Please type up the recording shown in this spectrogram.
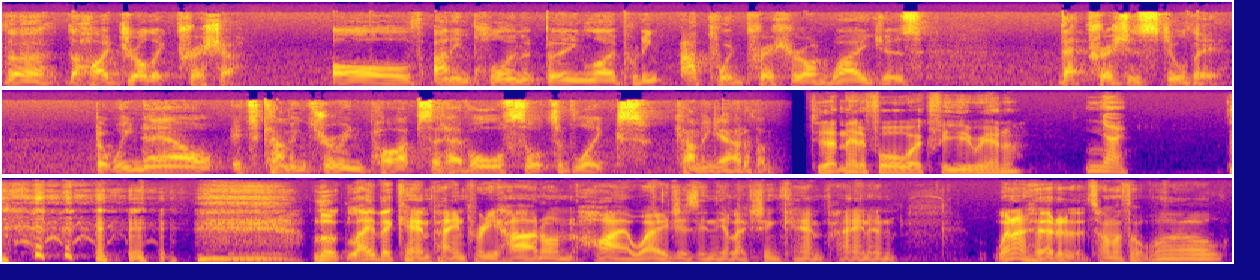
the, the hydraulic pressure of unemployment being low, putting upward pressure on wages, that pressure's still there. But we now, it's coming through in pipes that have all sorts of leaks coming out of them. Did that metaphor work for you, Rhianna? No. Look, Labor campaigned pretty hard on higher wages in the election campaign. And when I heard it at the time, I thought, well,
